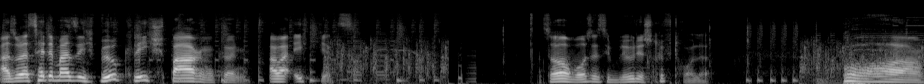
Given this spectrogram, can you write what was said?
Also das hätte man sich wirklich sparen können. Aber echt jetzt. So, wo ist jetzt die blöde Schriftrolle? Boah.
